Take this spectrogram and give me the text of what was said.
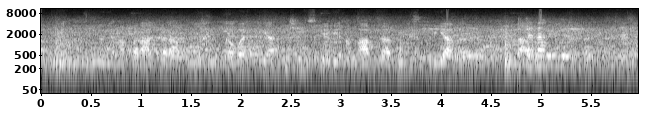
आपने यहाँ पर आकर आपने जो कवर किया इसके लिए हम आपका भी शुक्रिया अदा करते हैं।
